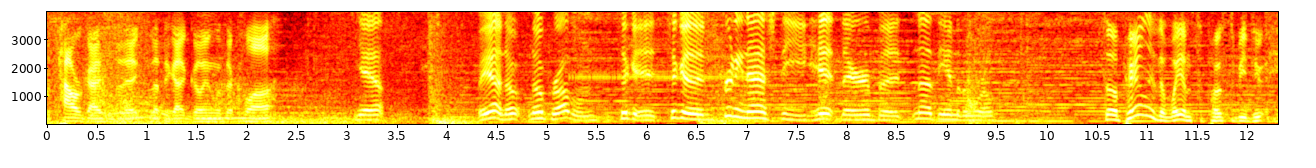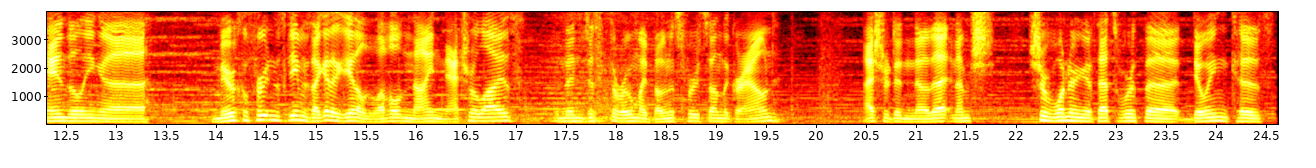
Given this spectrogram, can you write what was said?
the power guys that they, that they got going with their claw. Yeah. But yeah, no no problem. Took a took a pretty nasty hit there, but not the end of the world. So apparently the way I'm supposed to be do- handling uh, Miracle Fruit in this game is I gotta get a level 9 Naturalize, and then just throw my bonus fruits on the ground. I sure didn't know that, and I'm sh- sure wondering if that's worth uh, doing, because,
